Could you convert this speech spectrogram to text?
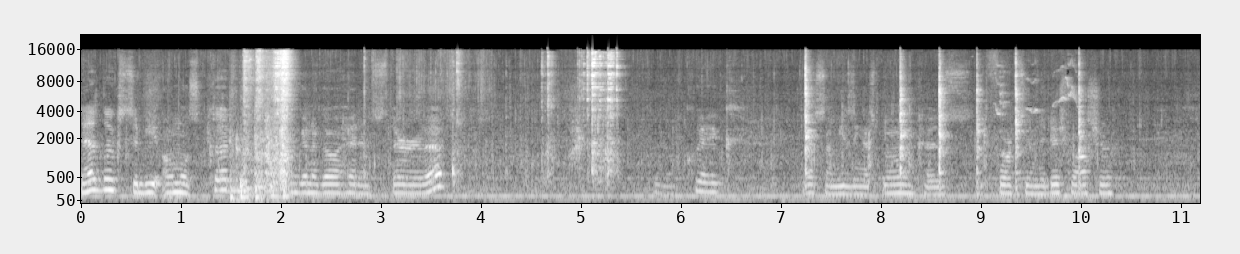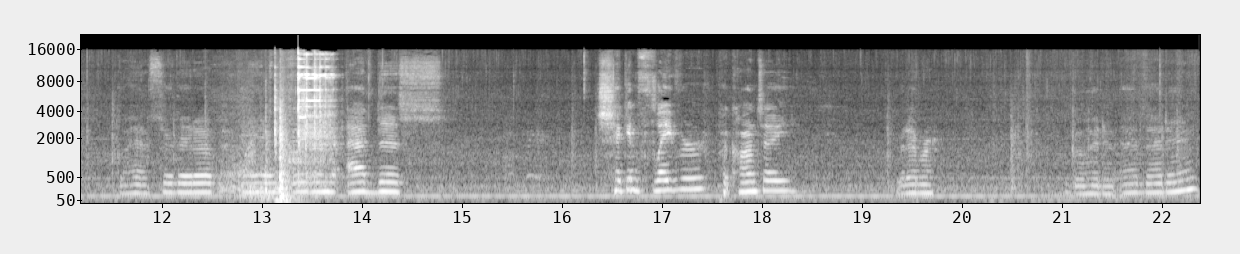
that looks to be almost cooked. I'm going to go ahead and stir it up. Real quick. Yes, I'm using a spoon because the fork's in the dishwasher. Go ahead and stir that up. And we're going to add this chicken flavor, picante, whatever. Go ahead and add that in.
